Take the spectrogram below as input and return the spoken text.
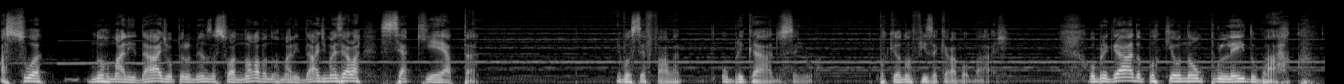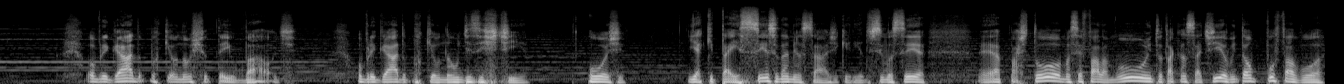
à sua normalidade, ou pelo menos à sua nova normalidade, mas ela se aquieta. E você fala: Obrigado, Senhor, porque eu não fiz aquela bobagem. Obrigado porque eu não pulei do barco. Obrigado porque eu não chutei o balde. Obrigado porque eu não desisti. Hoje, e aqui está a essência da mensagem, queridos. Se você é, pastor, mas você fala muito, está cansativo, então, por favor,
